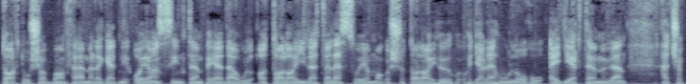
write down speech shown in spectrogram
tartósabban felmelegedni olyan szinten például a talaj, illetve lesz olyan magas a talajhő, hogy a lehulló hó egyértelműen, hát csak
